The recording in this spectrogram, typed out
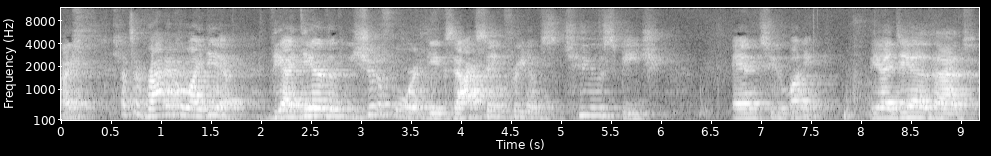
Right? That's a radical idea. The idea that we should afford the exact same freedoms to speech and to money. The idea that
